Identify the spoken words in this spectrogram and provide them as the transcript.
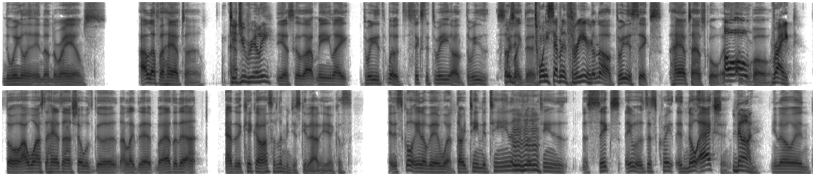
New England, and uh, the Rams. I left at halftime. Did you really? Yes, because I mean, like three, what, six to three or three, something like that. 27 to three or no, no, three to six halftime score. At the Oh, Super Bowl. right? So I watched the halftime show was good. I like that. But after that, I, after the kickoff, I said, let me just get out of here because and the score ended up being what thirteen to 10 or Mhm. thirteen to six. It was just crazy. No action, None. you know. And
